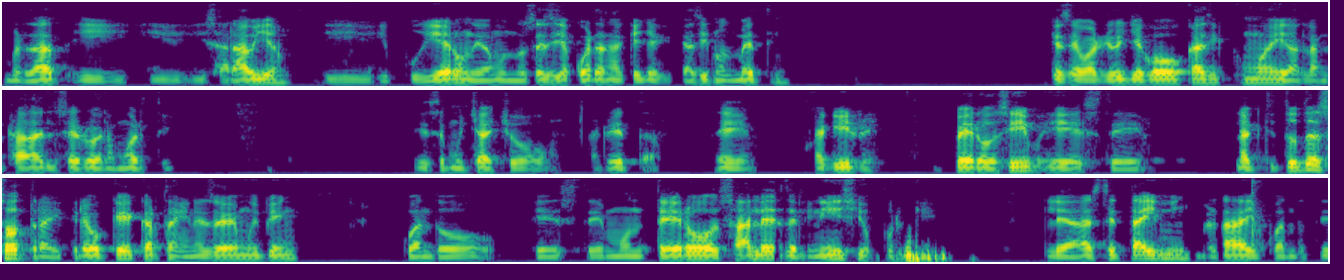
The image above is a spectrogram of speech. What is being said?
¿verdad? Y, y, y Sarabia, y, y pudieron, digamos, no sé si se acuerdan aquella que casi nos meten, que se barrió y llegó casi como ahí a la entrada del Cerro de la Muerte. Ese muchacho, Arrieta, eh, Aguirre. Pero sí, este, la actitud es otra y creo que Cartagena se ve muy bien cuando este Montero sale desde el inicio porque le da este timing, ¿verdad? Y cuando te,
